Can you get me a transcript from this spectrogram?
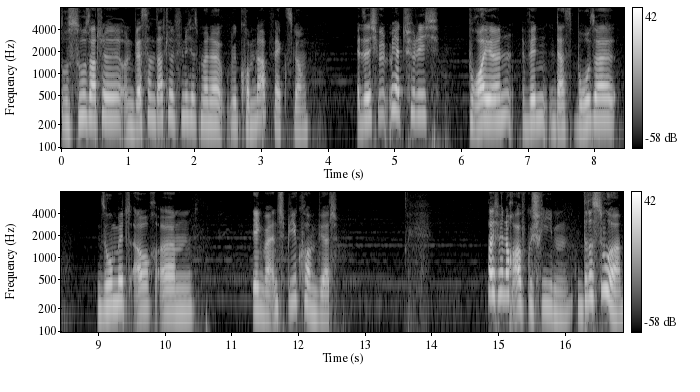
Dressursattel und Wässernsattel finde ich ist meine willkommene Abwechslung. Also ich würde mich natürlich freuen, wenn das Bosal somit auch ähm, irgendwann ins Spiel kommen wird. Was habe ich mir noch aufgeschrieben? Dressur.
